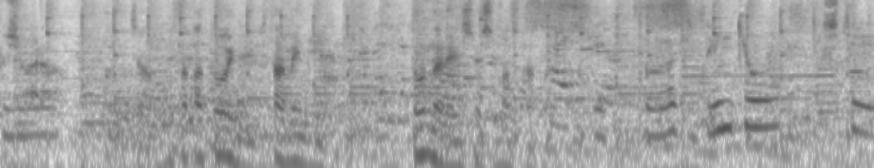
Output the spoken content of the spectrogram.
藤原。じゃあ大阪桐蔭に行くためにどんな練習しますか？えっとまず勉強して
